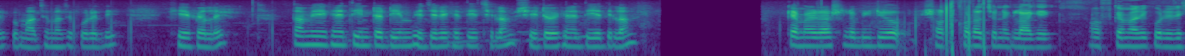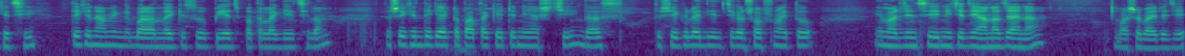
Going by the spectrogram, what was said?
এরকম মাঝে মাঝে করে দিই, খেয়ে ফেলে। তো আমি এখানে তিনটা ডিম ভেজে রেখে দিয়েছিলাম, সেটাও এখানে দিয়ে দিলাম। ক্যামেরা আসলে ভিডিও শট করার জন্য এগুলো আগে অফ ক্যামেরাই করে রেখেছি। তো আমি বারান্দায় কিছু পেঁয়াজ পাতা লাগিয়েছিলাম। তো সেখান থেকে একটা পাতা কেটে নিয়ে আসছি গাছ। তো সেগুলোই দিয়ে দিচ্ছি কারণ সবসময় তো এমার্জেন্সি নিচে যে আনা যায় না, বাসার বাইরে যে।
